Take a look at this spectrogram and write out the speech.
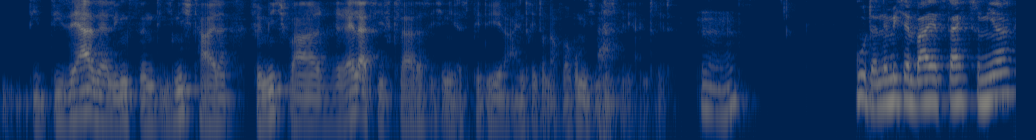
die, die sehr, sehr links sind, die ich nicht teile. Für mich war relativ klar, dass ich in die SPD eintrete und auch warum ich in die SPD eintrete. Mhm. Gut, dann nehme ich den Ball jetzt gleich zu mir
